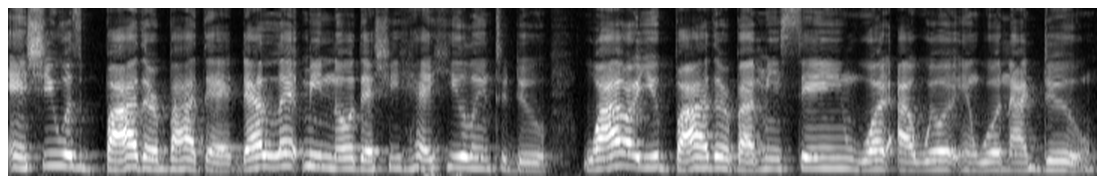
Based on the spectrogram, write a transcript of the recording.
And she was bothered by that. That let me know that she had healing to do. Why are you bothered by me saying what I will and will not do?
